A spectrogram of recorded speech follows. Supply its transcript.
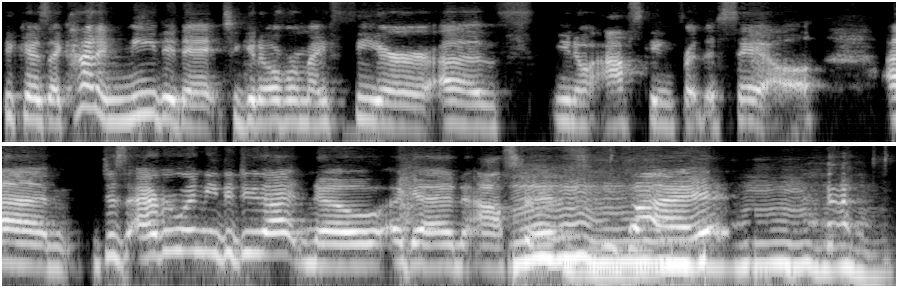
because i kind of needed it to get over my fear of you know asking for the sale um, does everyone need to do that no again asterisk but Mhm.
